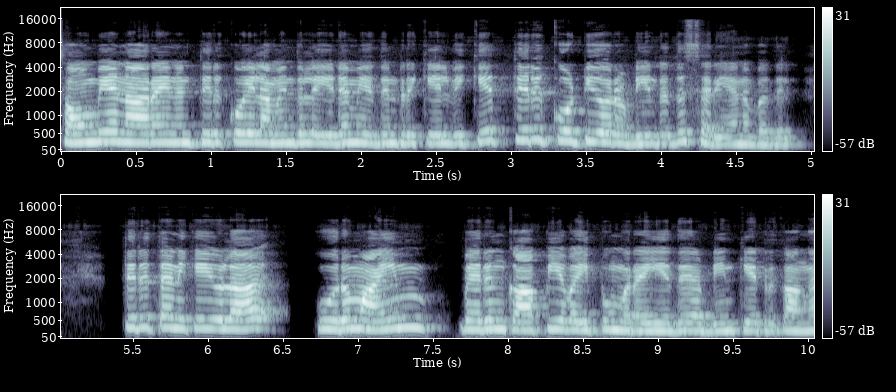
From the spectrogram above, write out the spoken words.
சௌமிய நாராயணன் திருக்கோயில் அமைந்துள்ள இடம் எதுன்ற கேள்விக்கு திருக்கோட்டியூர் அப்படின்றது சரியான பதில். திருத்தணிக்கையுலா கூறும் ஐம்பெருங்காப்பிய வைப்பு முறை எது அப்படின்னு கேட்டிருக்காங்க.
